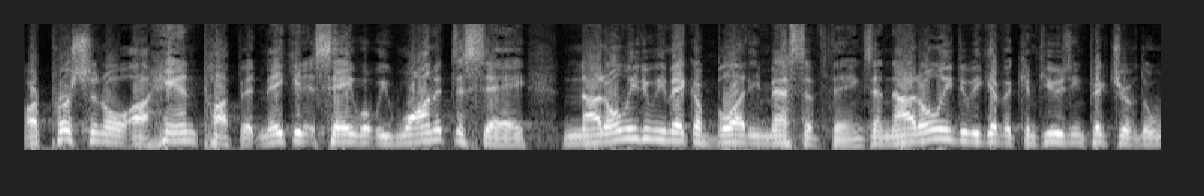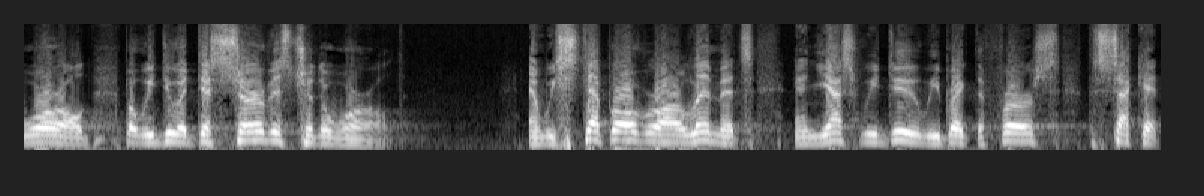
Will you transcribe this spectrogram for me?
our personal uh, hand puppet, making it say what we want it to say, not only do we make a bloody mess of things, and not only do we give a confusing picture of the world, but we do a disservice to the world. And we step over our limits, and yes, we do. We break the first, the second,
